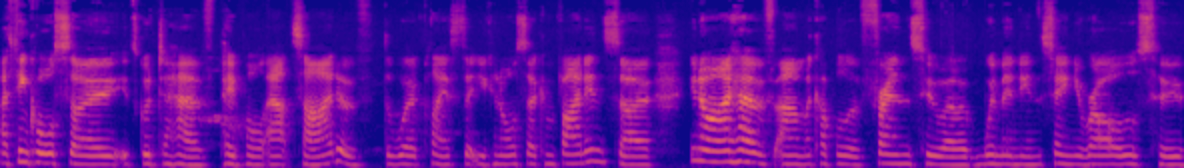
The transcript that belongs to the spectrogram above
I think also it's good to have people outside of the workplace that you can also confide in. So you know i have um, a couple of friends who are women in senior roles who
